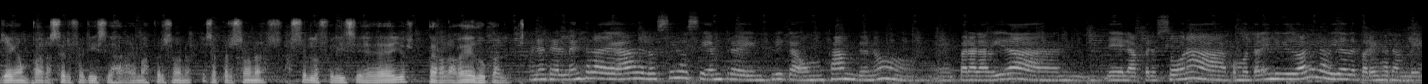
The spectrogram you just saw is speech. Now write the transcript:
llegan para ser felices a las demás personas, esas personas hacerlos felices de ellos, pero a la vez educarlos. Bueno, realmente la llegada de los hijos siempre implica un cambio, ¿no? Eh, para la vida de la persona como tal individual y la vida de pareja también.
